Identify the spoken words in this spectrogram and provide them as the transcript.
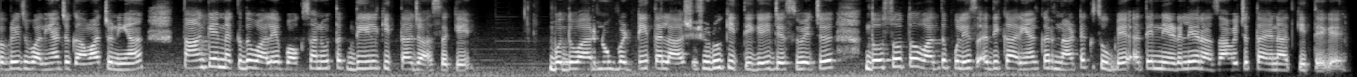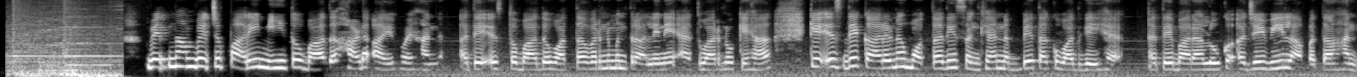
ਕਵਰੇਜ ਵਾਲੀਆਂ ਜਗ੍ਹਾਵਾਂ ਚੁਣੀਆਂ ਤਾਂ ਕਿ ਨਕਦ ਵਾਲੇ ਬਾਕਸਾਂ ਨੂੰ ਤਬਦੀਲ ਕੀਤਾ ਜਾ ਸਕੇ। ਬੁੱਧਵਾਰ ਨੂੰ ਵੱਡੀ ਤਲਾਸ਼ ਸ਼ੁਰੂ ਕੀਤੀ ਗਈ, ਜਿਸ ਵਿੱਚ 200 ਤੋਂ ਵੱਧ ਪੁਲਿਸ ਅਧਿਕਾਰੀਆਂ ਕਰਨਾਟਕ ਸੂਬੇ ਅਤੇ ਨੇੜਲੇ ਰਾਜਾਂ ਵਿੱਚ ਤਾਇਨਾਤ ਕੀਤੇ ਗਏ। ਵੀਅਤਨਾਮ ਵਿੱਚ ਭਾਰੀ ਮੀਂਹ ਤੋਂ ਬਾਅਦ ਹੜ੍ਹ ਆਏ ਹੋਏ ਹਨ ਅਤੇ ਇਸ ਤੋਂ ਬਾਅਦ ਵਾਤਾਵਰਣ ਮੰਤਰਾਲੇ ਨੇ ਐਤਵਾਰ ਨੂੰ ਕਿਹਾ ਕਿ ਇਸ ਦੇ ਕਾਰਨ ਮੌਤਾਂ ਦੀ ਸੰਖਿਆ 90 ਤੱਕ ਵੱਧ ਗਈ ਹੈ। ਅਤੇ 12 ਲੋਕ ਅਜੇ ਵੀ ਲਾਪਤਾ ਹਨ।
